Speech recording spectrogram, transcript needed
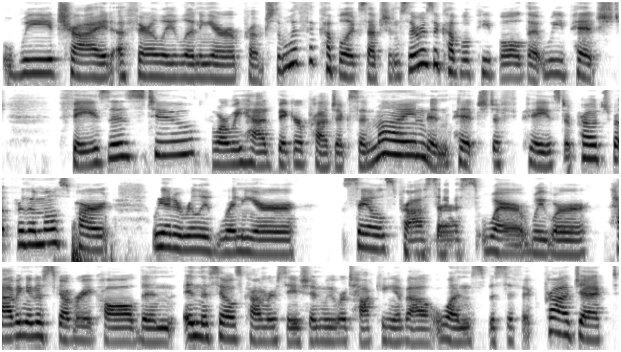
we tried a fairly linear approach. So, with a couple exceptions, there was a couple people that we pitched phases to where we had bigger projects in mind and pitched a phased approach. But for the most part, we had a really linear sales process where we were having a discovery call. Then, in the sales conversation, we were talking about one specific project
